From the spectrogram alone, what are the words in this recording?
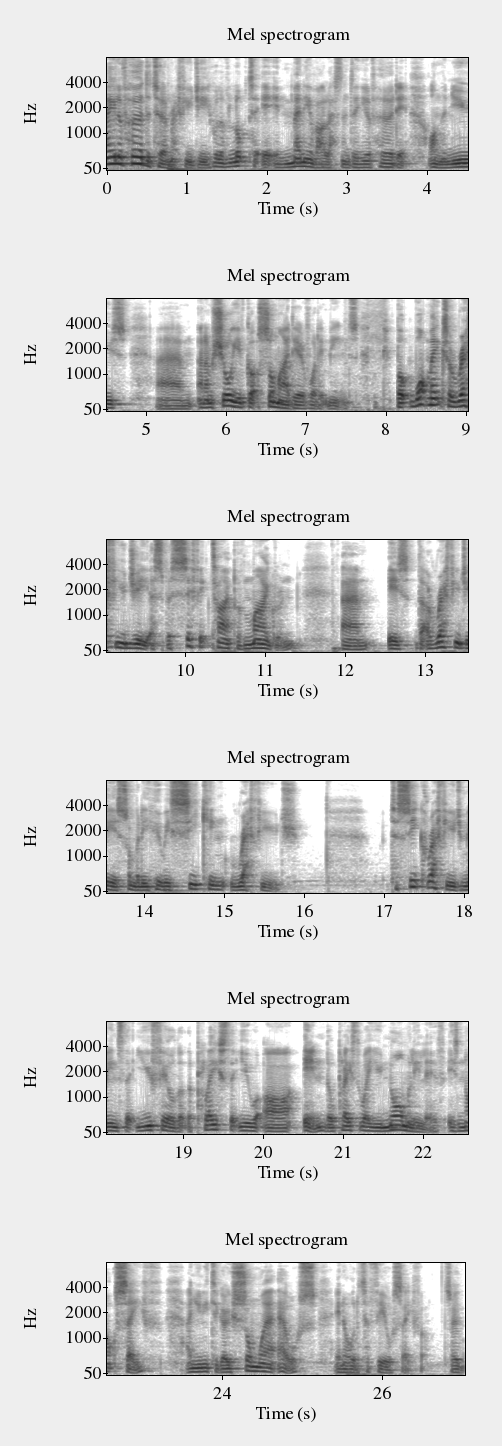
Now, you'll have heard the term refugees, we'll have looked at it in many of our lessons, and you'll have heard it on the news, um, and I'm sure you've got some idea of what it means. But what makes a refugee a specific type of migrant um, is that a refugee is somebody who is seeking refuge. To seek refuge means that you feel that the place that you are in, the place where you normally live, is not safe, and you need to go somewhere else in order to feel safer. So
